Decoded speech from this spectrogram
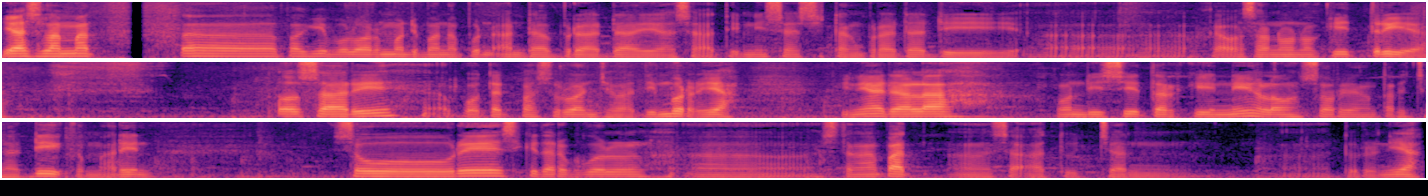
Ya selamat uh, pagi Polwarmo di mana pun anda berada. Ya saat ini saya sedang berada di uh, kawasan Wonokitri ya. Osari Potet Pasuruan Jawa Timur ya. Ini adalah kondisi terkini longsor yang terjadi kemarin sore sekitar pukul uh, setengah empat uh, saat hujan uh, turun ya.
